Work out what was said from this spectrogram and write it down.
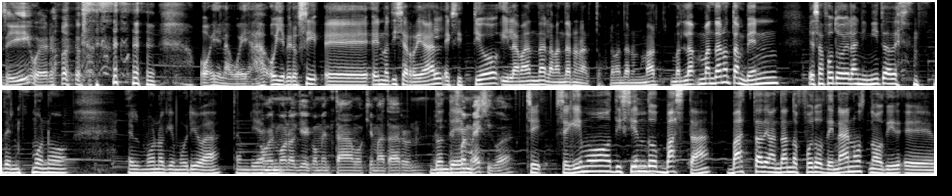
Sí, bueno. Oye, la weá. Oye, pero sí, eh, es noticia real, existió y la mandan, la mandaron harto. La mandaron mar- la mandaron también esa foto de la animita de- del mono, el mono que murió, ¿ah? También. Como el mono que comentábamos que mataron. Donde Fue en México, ¿eh? Sí, seguimos diciendo basta, basta de mandando fotos de nanos, no, eh,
